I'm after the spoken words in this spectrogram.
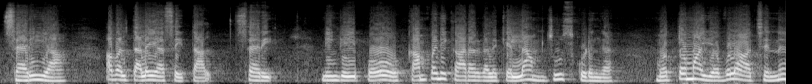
சரியா. அவள் தலையசைத்தாள். சரி. நீங்க இப்போ கம்பெனிக்காரர்களுக்கெல்லாம் ஜூஸ் கொடுங்க. மொத்தமா எவ்வளோ ஆச்சுன்னு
